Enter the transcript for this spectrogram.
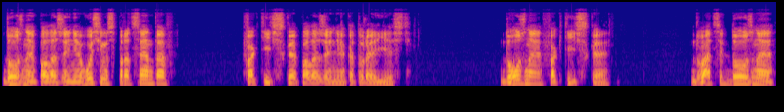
Должное положение 80%, фактическое положение, которое есть. Должное, фактическое. 20 должное,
